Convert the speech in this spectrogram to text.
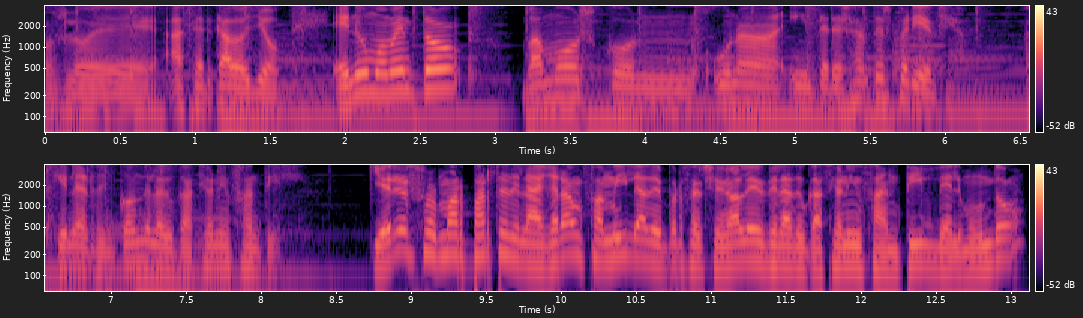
os lo he acercado yo. En un momento vamos con una interesante experiencia aquí en el Rincón de la Educación Infantil. ¿Quieres formar parte de la gran familia de profesionales de la educación infantil del mundo?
